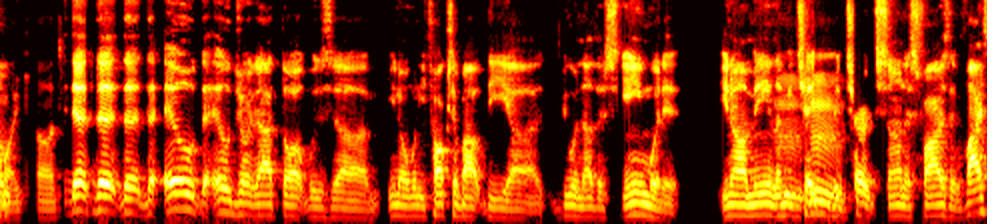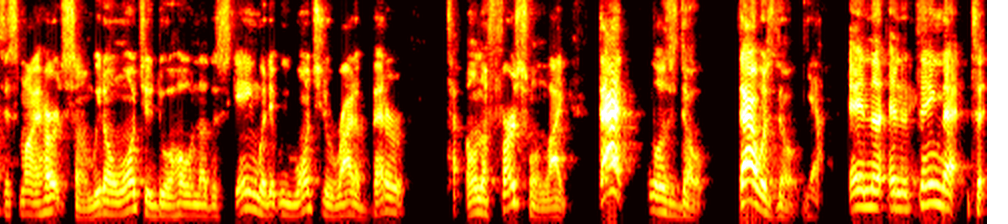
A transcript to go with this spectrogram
um, my god. The, the the the ill the ill joint that I thought was uh, you know, when he talks about the uh do another scheme with it. You know what I mean? Let mm-hmm. me take you to church, son. As far as advice, this might hurt, some. We don't want you to do a whole nother scheme with it. We want you to write a better t- on the first one. Like that was dope. That was dope. Yeah. And the and the thing that to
